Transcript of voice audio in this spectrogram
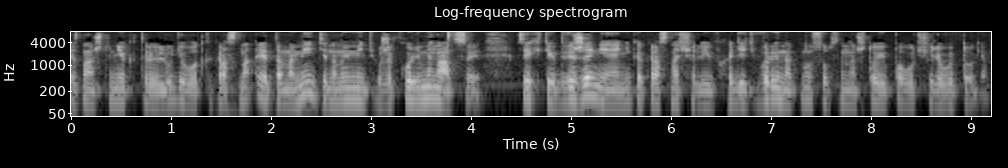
я знаю, что некоторые люди вот как раз на этом моменте, на моменте уже кульминации всех этих движений, они как раз начали входить в рынок, ну, собственно, что и получили в итоге.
